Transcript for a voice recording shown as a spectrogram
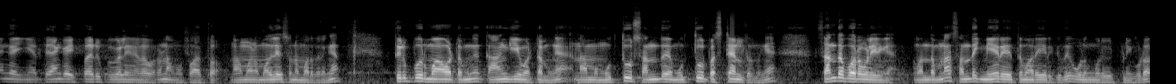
தேங்காய்ங்க தேங்காய் பருப்பு விலை நிலவரம் நம்ம பார்த்தோம். நம்ம முதலே சொன்ன மாதிரி இருங்க திருப்பூர் மாவட்டம்ங்க காங்கி வட்டம்ங்க. நம்ம முத்தூர் சந்தை முத்தூர் பஸ் ஸ்டாண்டில் இருந்துங்க. சந்தை போகிற வழியிலுங்க. வந்தோம்னா சந்தைக்கு நேர் ஏற்ற மாதிரி இருக்குது. ஒழுங்குமுறை விற்பனை கூட.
